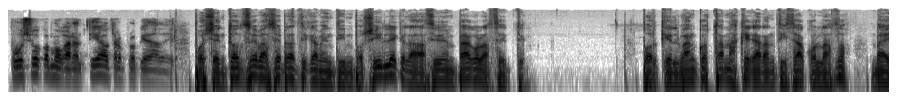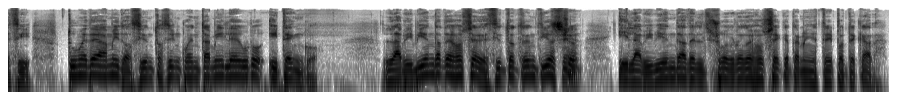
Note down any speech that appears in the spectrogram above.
Puso como garantía otra propiedad de él. Pues entonces va a ser prácticamente imposible que la dación en pago la acepte. Porque el banco está más que garantizado con las dos. Va a decir, tú me debes a mí 250.000 euros y tengo la vivienda de José de 138 Sí. y la vivienda del suegro de José que también está hipotecada.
